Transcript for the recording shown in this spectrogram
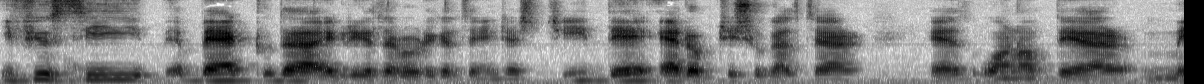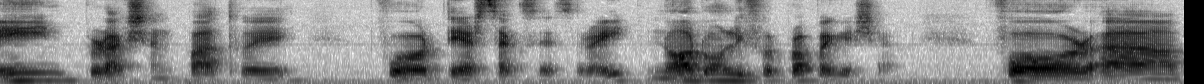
if you see back to the agriculture horticulture industry, they adopt tissue culture as one of their main production pathway for their success, right? Not only for propagation, for uh,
